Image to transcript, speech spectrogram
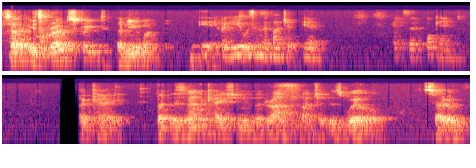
So is Grove Street a new one? It, it was in the budget, yeah. It's a bookend. Okay, but there's an allocation in the draft budget as well. So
